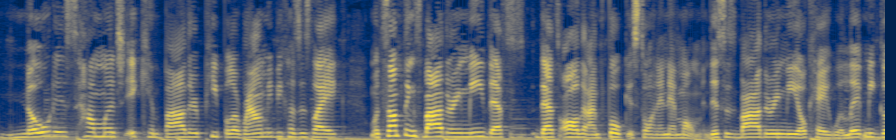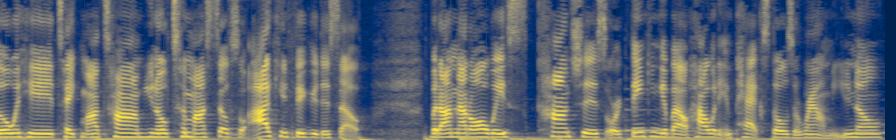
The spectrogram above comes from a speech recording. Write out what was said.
notice how much it can bother people around me because it's like when something's bothering me that's that's all that i'm focused on in that moment. This is bothering me. Okay well let me go ahead take my time you know to myself so i can figure this out. But i'm not always conscious or thinking about how it impacts those around me you know?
